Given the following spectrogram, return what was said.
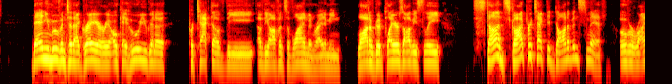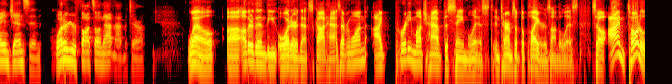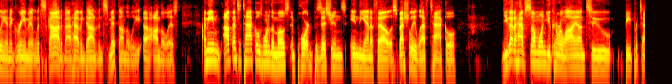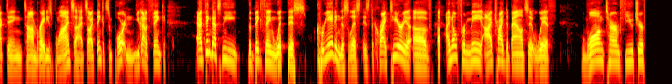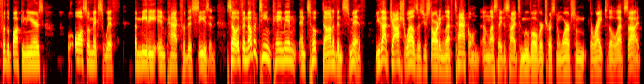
Then you move into that gray area. Okay, who are you going to protect of the of the offensive linemen, right? I mean, a lot of good players, obviously. Stunned. Scott protected Donovan Smith over Ryan Jensen What are mm-hmm. your thoughts on that, Matt Matera? Well, uh, other than the order that Scott has everyone, I pretty much have the same list in terms of the players on the list. So I'm totally in agreement with Scott about having Donovan Smith on the le- uh, on the list. I mean, offensive tackle is one of the most important positions in the NFL, especially left tackle. You got to have someone you can rely on to be protecting Tom Brady's blind side. So I think it's important. You got to think, and I think that's the the big thing with this creating this list is the criteria of. Uh, I know for me, I tried to balance it with long term future for the Buccaneers, also mixed with immediate impact for this season. So if another team came in and took Donovan Smith, you got Josh Wells as your starting left tackle, unless they decide to move over Tristan Wirfs from the right to the left side.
